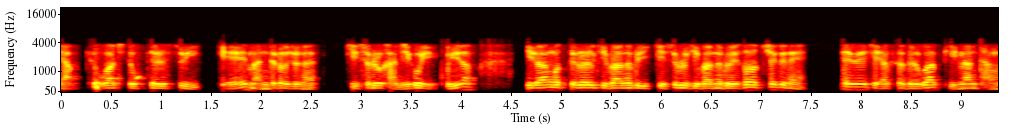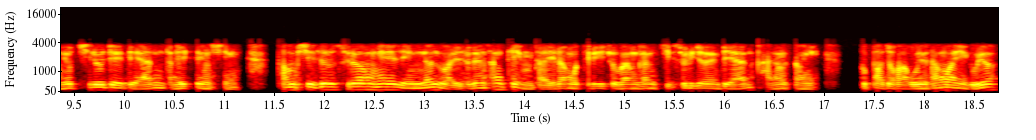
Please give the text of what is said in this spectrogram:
약효가 지속될 수 있게 만들어주는 기술을 가지고 있고요. 이러한 것들을 기반으로 이 기술을 기반으로 해서 최근에 해외 제약사들과 비만 당뇨 치료제에 대한 라이센싱, term sheet을 수령해 있는 완료된 상태입니다. 이러한 것들이 조만간 기술 이전에 대한 가능성이 높아져 가고 있는 상황이고요.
